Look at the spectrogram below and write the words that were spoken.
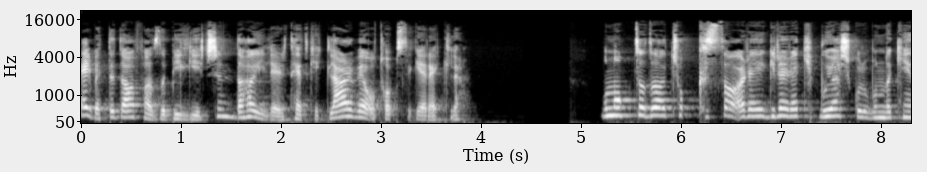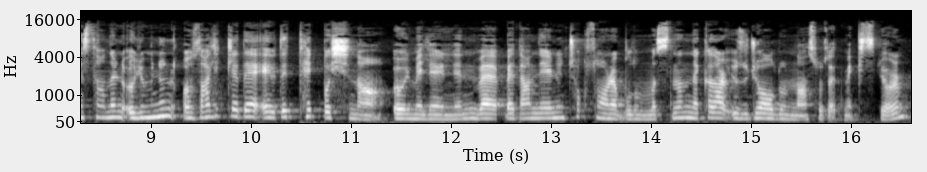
Elbette daha fazla bilgi için daha ileri tetkikler ve otopsi gerekli. Bu noktada çok kısa araya girerek bu yaş grubundaki insanların ölümünün özellikle de evde tek başına ölmelerinin ve bedenlerinin çok sonra bulunmasının ne kadar üzücü olduğundan söz etmek istiyorum.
